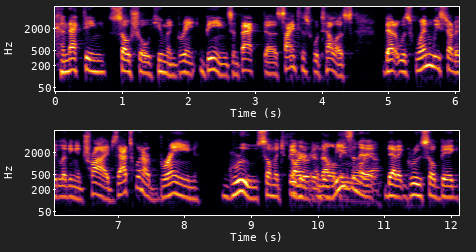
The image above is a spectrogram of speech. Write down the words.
connecting social human beings in fact uh, scientists will tell us that it was when we started living in tribes that's when our brain grew so much bigger. And the reason more, that, yeah. it, that it grew so big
